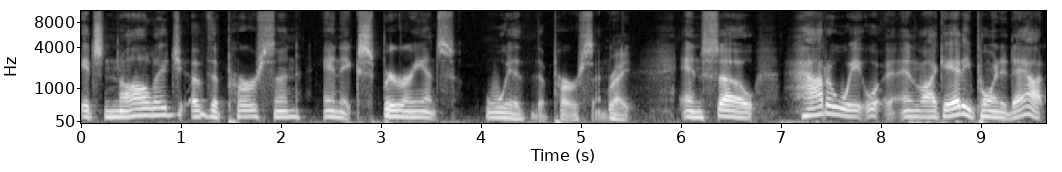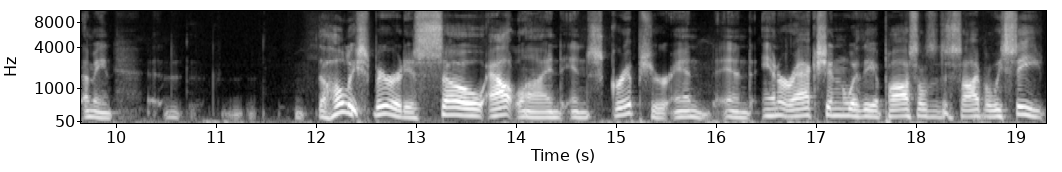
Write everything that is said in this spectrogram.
it's knowledge of the person and experience with the person. Right. And so, how do we, and like Eddy pointed out, I mean, the Holy Spirit is so outlined in Scripture and, and interaction with the apostles and disciples. We see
